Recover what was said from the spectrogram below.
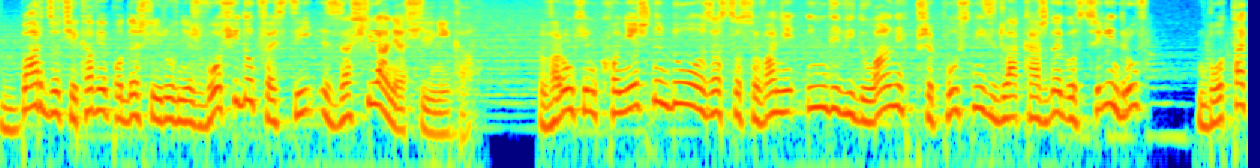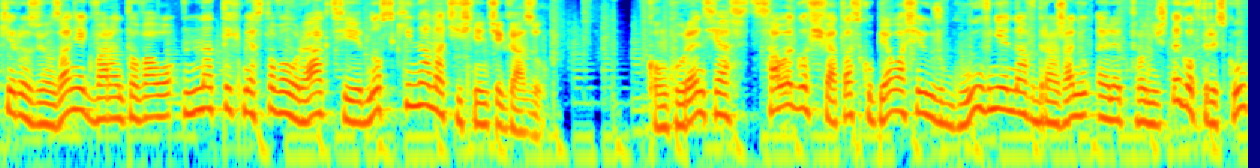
Bardzo ciekawie podeszli również Włosi do kwestii zasilania silnika. Warunkiem koniecznym było zastosowanie indywidualnych przepustnic dla każdego z cylindrów, bo takie rozwiązanie gwarantowało natychmiastową reakcję jednostki na naciśnięcie gazu. Konkurencja z całego świata skupiała się już głównie na wdrażaniu elektronicznego wtrysku,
